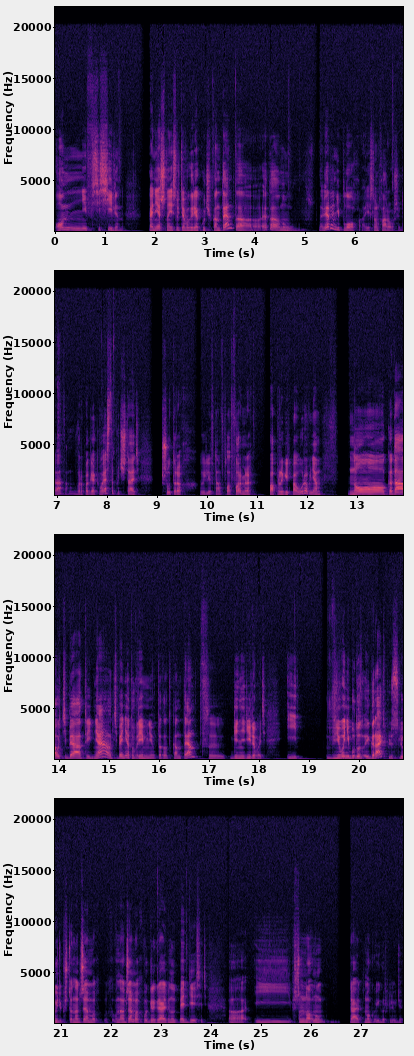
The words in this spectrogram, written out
он не всесилен. Конечно, если у тебя в игре куча контента, это, ну, наверное, неплохо, если он хороший, да, там в РПГ квесты почитать, в шутерах или в, там, в платформерах попрыгать по уровням. Но когда у тебя три дня, у тебя нету времени вот этот контент э, генерировать. И в него не будут играть плюс люди, потому что на джемах, на джемах в игры играют минут 5-10. Э, И что много, ну, играют много игр люди.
